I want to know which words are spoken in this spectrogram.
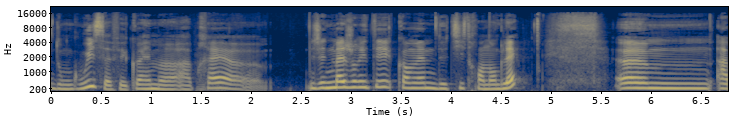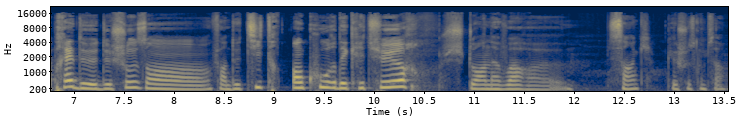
Donc oui, ça fait quand même euh, après... J'ai une majorité quand même de titres en anglais. après, de, de, choses en... Enfin, de titres en cours d'écriture, je dois en avoir 5, quelque chose comme ça.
